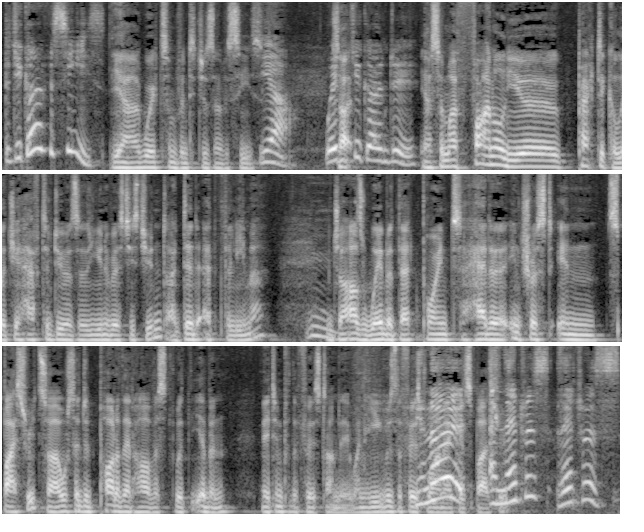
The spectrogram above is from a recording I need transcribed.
Did you go overseas? Yeah, I worked some vintages overseas. Yeah. Where So did you go and do? Yeah, so my final year practical that you have to do as a university student, I did at Thelema. Mm. Giles Webb at that point had an interest in Spice Route, so I also did part of that harvest with Eben. Met him for the first time there when he was the first you know, winemaker at Spice and Root. that was that was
